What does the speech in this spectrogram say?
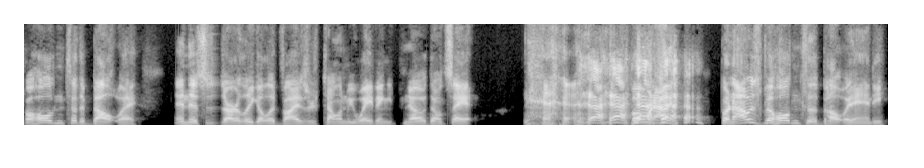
beholden to the beltway and this is our legal advisor telling me waving no don't say it. But when i when i was beholden to the beltway andy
